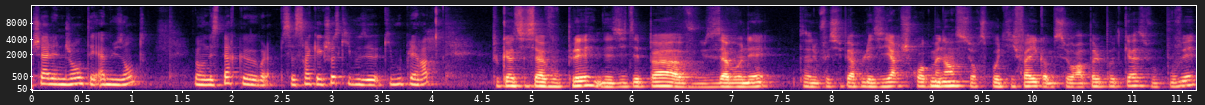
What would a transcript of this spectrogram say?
challengeante et amusante. on espère que voilà, ce sera quelque chose qui vous, qui vous plaira. En tout cas, si ça vous plaît, n'hésitez pas à vous abonner. Ça nous fait super plaisir. Je crois que maintenant sur Spotify comme sur Apple Podcast, vous pouvez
